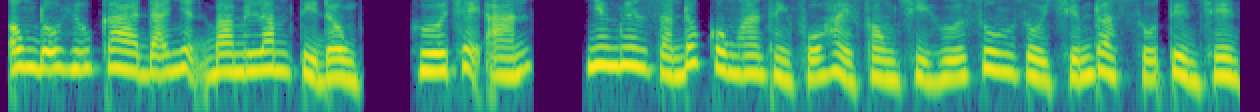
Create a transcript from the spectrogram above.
ông Đỗ Hữu Ca đã nhận 35 tỷ đồng, hứa chạy án, nhưng nguyên giám đốc công an thành phố Hải Phòng chỉ hứa xuông rồi chiếm đoạt số tiền trên.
